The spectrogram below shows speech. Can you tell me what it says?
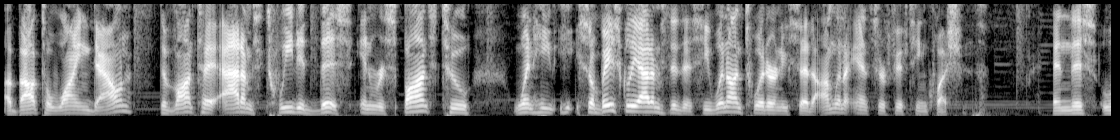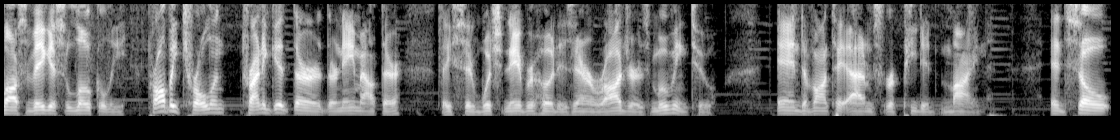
about to wind down, Davante Adams tweeted this in response to when he, he so basically Adams did this. He went on Twitter and he said, "I'm going to answer 15 questions." And this Las Vegas locally, probably trolling, trying to get their their name out there They said, Which neighborhood is Aaron Rodgers moving to? And Davante Adams repeated, Mine. And so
